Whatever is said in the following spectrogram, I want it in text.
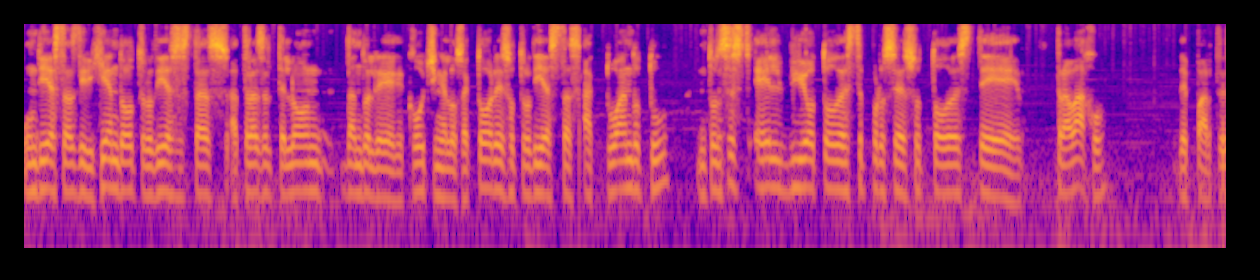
un día estás dirigiendo, otro día estás atrás del telón dándole coaching a los actores, otro día estás actuando tú. Entonces él vio todo este proceso, todo este trabajo de parte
